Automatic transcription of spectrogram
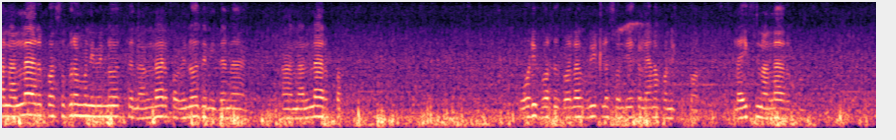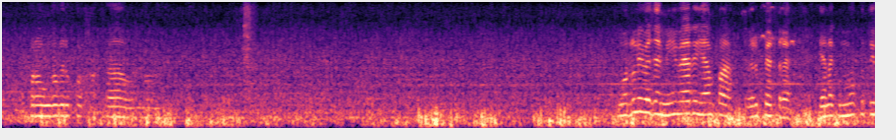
இருப்பா நல்லா இருப்பா. சுப்பிரமணி வினோத் நல்லா இருப்பா. வினோதினி தானே? ஆ நல்லா இருப்பா. ஓடி போகிறதுக்கு பதிலாக வீட்டில் சொல்லியே கல்யாணம் பண்ணிக்கப்பா. லைஃப் நல்லா இருக்கும். அப்புறம் உங்கள் விருப்பம். அக்கா முரளி விஜய் நீ வேற ஏன்பா வெறுப்பேத்துற? எனக்கு மூக்குத்தி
